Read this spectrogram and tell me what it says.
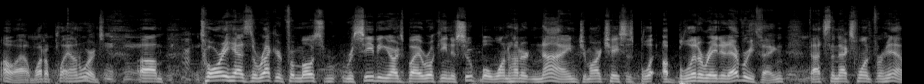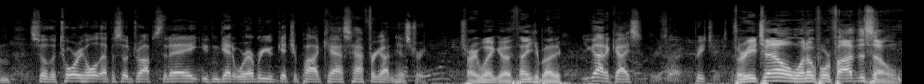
Oh, uh, what a play on words. Um, Torry has the record for most receiving yards by a rookie in the Super Bowl, 109. Ja'Marr Chase has bl- obliterated everything. That's the next one for him. So the Torry Holt episode drops today. You can get it wherever you get your podcast. Half Forgotten History. Trey Wingo, thank you, buddy. You got it, guys. Appreciate it. 3HL 1045 The Zone.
